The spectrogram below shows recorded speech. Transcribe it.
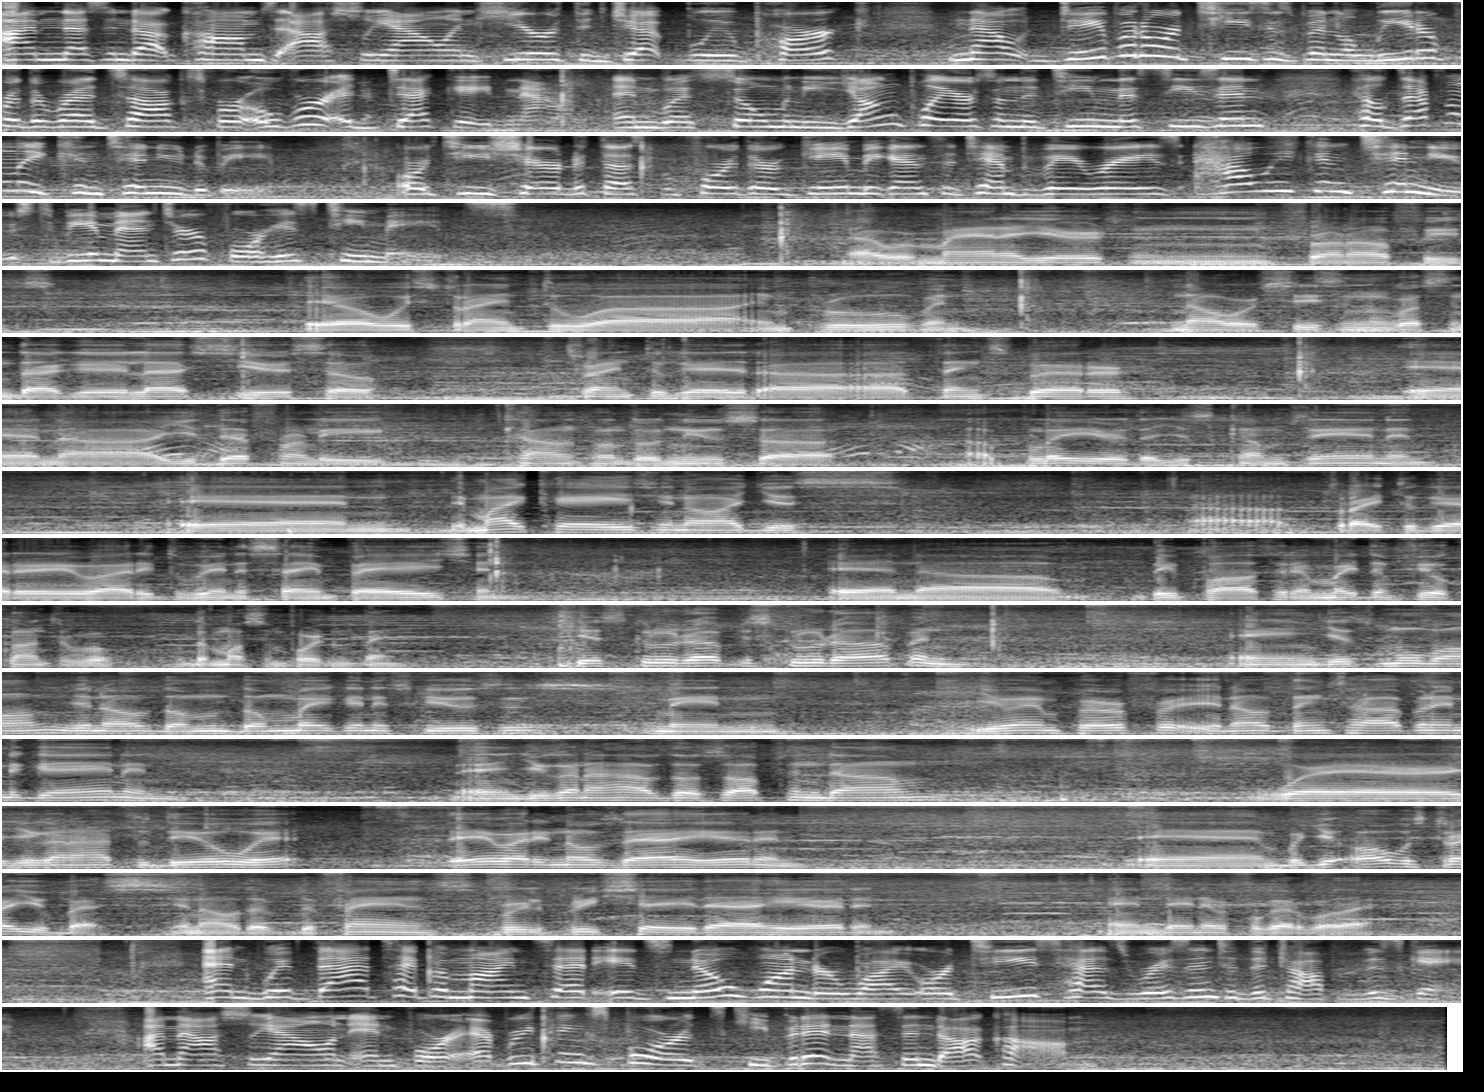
I'm NESN.com's Ashley Allen here at the JetBlue Park. Now, David Ortiz has been a leader for the Red Sox for over a decade now, and with so many young players on the team this season, he'll definitely continue to be. Ortiz shared with us before their game against the Tampa Bay Rays how he continues to be a mentor for his teammates. Our managers and front office, they're always trying to uh, improve, and know, our season wasn't that good last year, so trying to get uh, uh things better and uh, you definitely count on the new uh, player that just comes in and and in my case you know I just uh, try to get everybody to be on the same page and and uh, be positive and make them feel comfortable the most important thing. If you screwed up you screwed up and and just move on you know don't don't make any excuses. I mean you ain't perfect you know things happen in the game and and you're gonna have those ups and downs where you're gonna have to deal with. Everybody knows that here, and and but you always try your best. You know, the, the fans really appreciate that here, and and they never forget about that. And with that type of mindset, it's no wonder why Ortiz has risen to the top of his game. I'm Ashley Allen, and for Everything Sports, keep it at NESN.com.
